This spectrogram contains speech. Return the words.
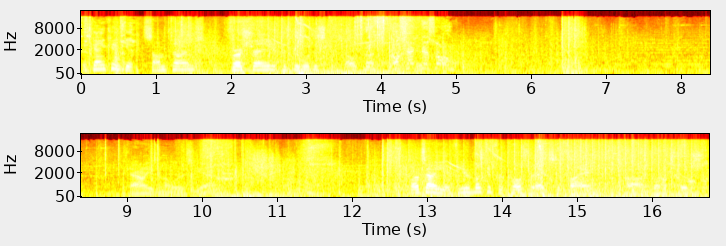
This game can get sometimes frustrating because people just. Oh god. Protect this zone. Okay, I don't even know where is he at. Well, I'll tell you, if you're looking for codes for X Defiant, um, go to Twitch.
